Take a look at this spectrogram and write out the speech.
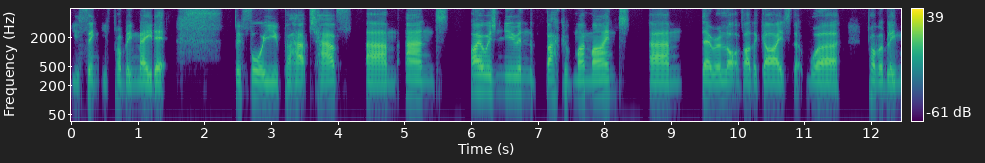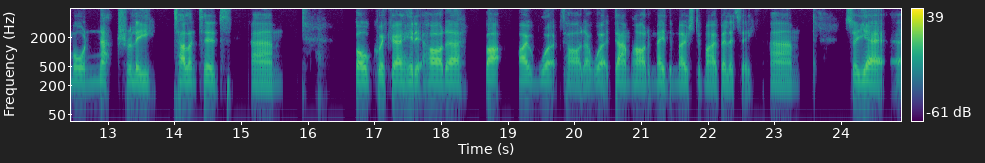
you think you've probably made it before you perhaps have. Um, and I always knew in the back of my mind um, there were a lot of other guys that were probably more naturally talented, um, bowl quicker, hit it harder. But I worked hard, I worked damn hard and made the most of my ability. Um, so yeah, uh,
